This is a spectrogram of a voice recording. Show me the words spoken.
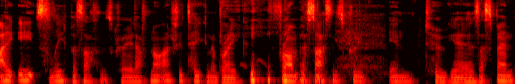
I eat, sleep Assassin's Creed. I've not actually taken a break from Assassin's Creed in two years. I spend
